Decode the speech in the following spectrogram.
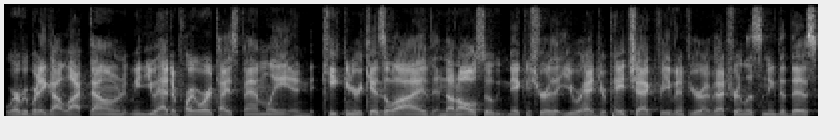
where everybody got locked down, I mean, you had to prioritize family and keeping your kids alive, and then also making sure that you had your paycheck. For even if you're a veteran listening to this,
